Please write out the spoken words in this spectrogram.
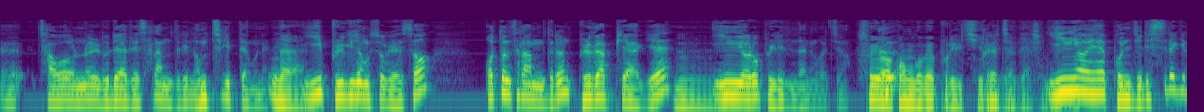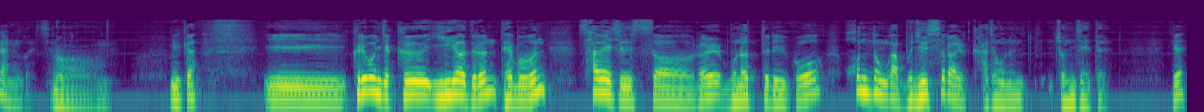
에, 자원을 누려야 될 사람들이 넘치기 때문에 네. 이 불균형 속에서 어떤 사람들은 불가피하게 음. 잉여로 분리된다는 거죠. 수요와 그- 공급의 불일치를 그렇죠. 얘기하시는 잉여의 본질이 쓰레기라는 거죠. 어. 그러니까 이 그리고 이제 그 잉여들은 대부분 사회 질서를 무너뜨리고 혼돈과 무질서를 가져오는 존재들. 예?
